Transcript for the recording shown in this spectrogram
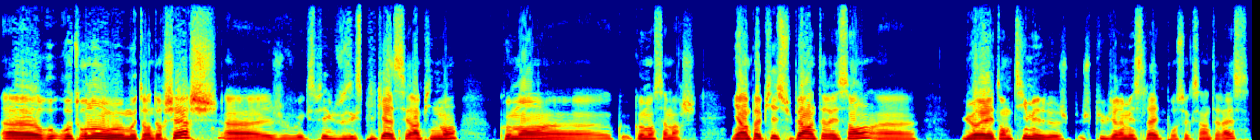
retournons au moteur de recherche. je, vous explique, vous expliquer assez rapidement comment, comment ça marche. Il y a un papier super intéressant. L'URL est en petit, mais je, publierai mes slides pour ceux que ça intéresse.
